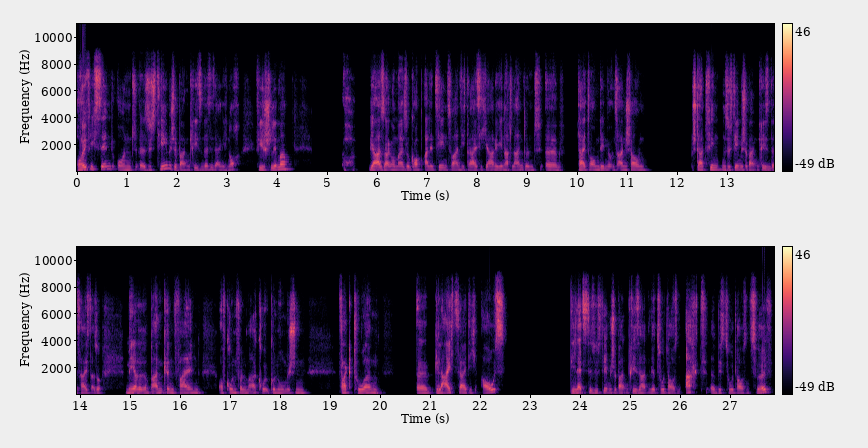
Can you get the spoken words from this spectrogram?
häufig sind und äh, systemische Bankenkrisen, das ist eigentlich noch viel schlimmer. Ja, sagen wir mal so grob alle 10, 20, 30 Jahre, je nach Land und äh, Zeitraum, den wir uns anschauen, stattfinden, systemische Bankenkrisen. Das heißt also, mehrere Banken fallen aufgrund von makroökonomischen Faktoren äh, gleichzeitig aus. Die letzte systemische Bankenkrise hatten wir 2008 äh, bis 2012.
